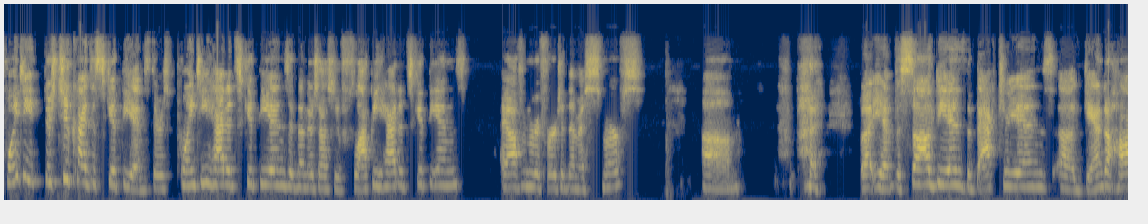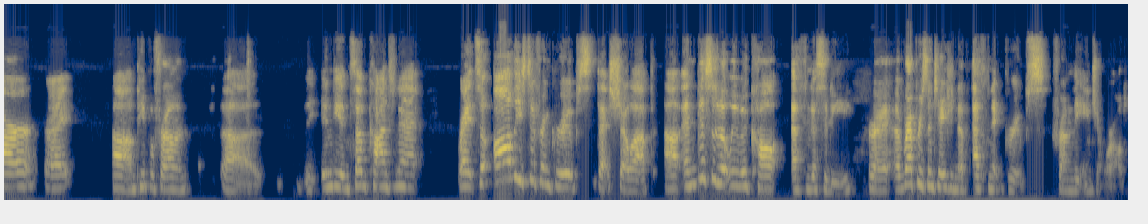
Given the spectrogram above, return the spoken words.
pointy, there's two kinds of Scythians. There's pointy hatted Scythians, and then there's also floppy hatted Scythians. I often refer to them as Smurfs. Um, but, but you have the Sogdians, the Bactrians, uh, Gandhar, right? Um, people from uh, the Indian subcontinent, right? So all these different groups that show up, uh, and this is what we would call ethnicity, right? A representation of ethnic groups from the ancient world.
